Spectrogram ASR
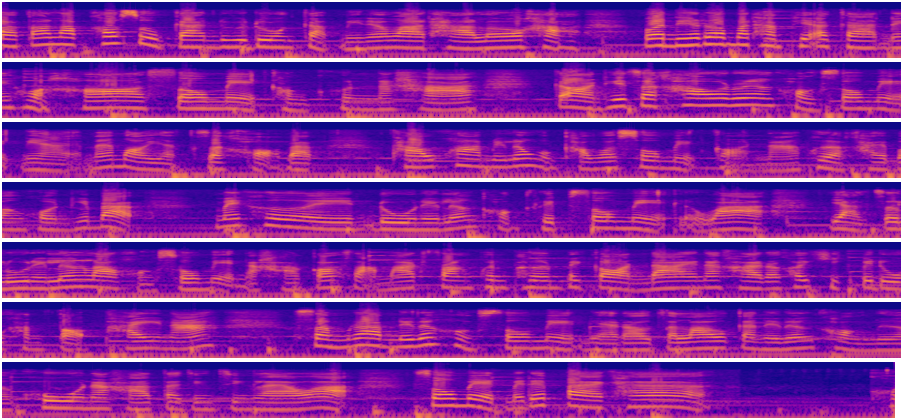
ขอต้อนรับเข้าสู่การดูดวงกับมินาวาทาโร่ค่ะ วันนี้เรามาทำพิอากาศในหัวข้อโซเมตของคุณนะคะ ก่อนที่จะเข้าเรื่องของโซเมตเนี่ย แม่หมออยากจะขอแบบเท้าความในเรื่องของคำว่าโซเมตก่อนนะ เผื่อใครบางคนที่แบบ ไม่เคยดูในเรื่องของคลิปโซเมตหรือว่าอยากจะรู้ในเรื่องราวของโซเมตนะคะ ก็สามารถฟังเพลินๆไปก่อนได้นะคะ แล้วค่อยคลิกไปดูคำตอบไพ่นะสำหรับในเรื่องของโซเมตเนี่ยเราจะเล่ากันในเรื่องของเนื้อคู่นะคะ แต่จริงๆแล้วอะโซเมตไม่ได้แปลแค่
